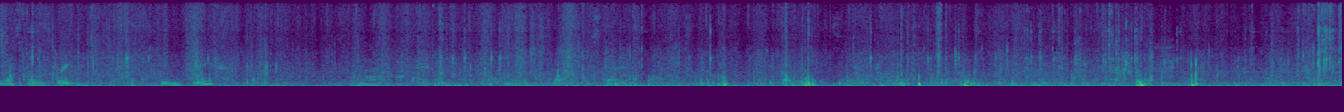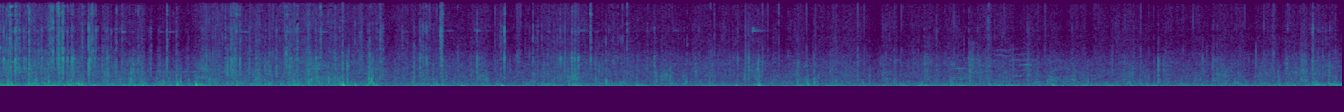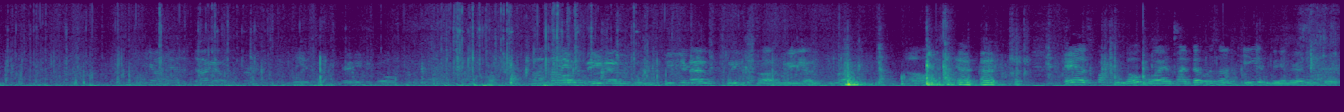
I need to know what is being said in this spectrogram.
That's one three. And three. Ah, fuck. The starting spot. Check out this. We can have cleats on, we got running. Oh, shit. Okay, let's fucking go, boys. My bet was on Keegan being ready for.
